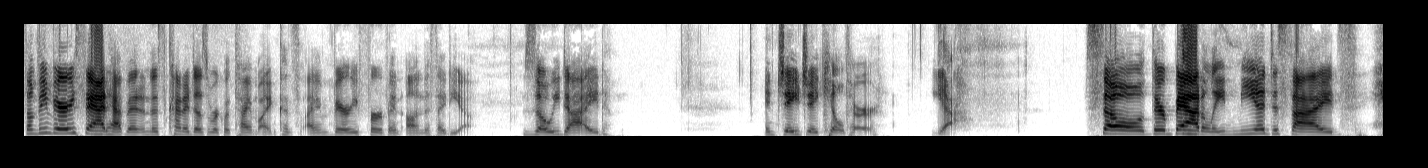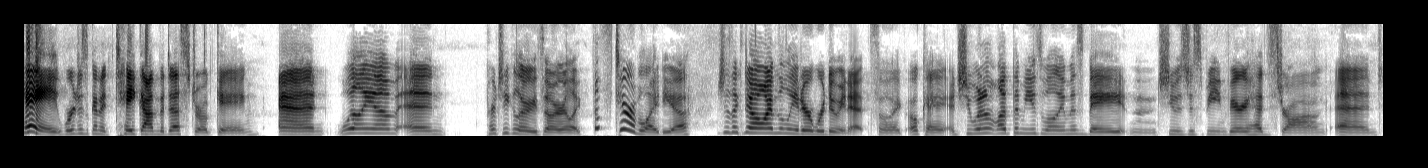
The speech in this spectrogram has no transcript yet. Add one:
Something very sad happened, and this kind of does work with timeline because I am very fervent on this idea. Zoe died, and JJ killed her. yeah. So they're battling. Mia decides, hey, we're just going to take on the Deathstroke gang. And William and particularly Zoe are like, that's a terrible idea. She's like, no, I'm the leader. We're doing it. So, like, okay. And she wouldn't let them use William as bait. And she was just being very headstrong. And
